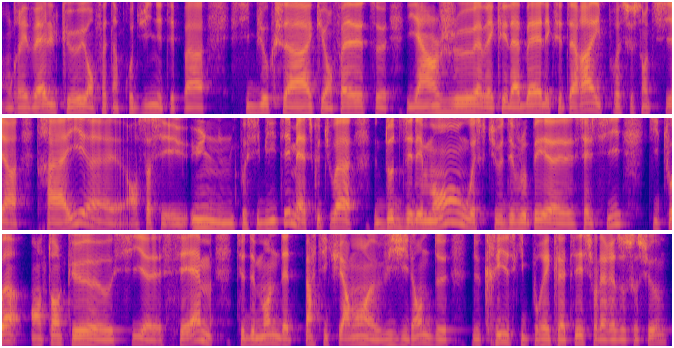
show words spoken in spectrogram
on révèle que en fait un produit n'était pas si bio que ça, qu'en fait il y a un jeu avec les labels, etc. Il pourrait se sentir trahi. Alors ça c'est une possibilité, mais est-ce que tu vois d'autres éléments ou est-ce que tu veux développer euh, celle-ci qui toi en tant que euh, aussi euh, CM te demande d'être particulièrement vigilante de, de crises qui pourraient éclater sur les réseaux sociaux?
